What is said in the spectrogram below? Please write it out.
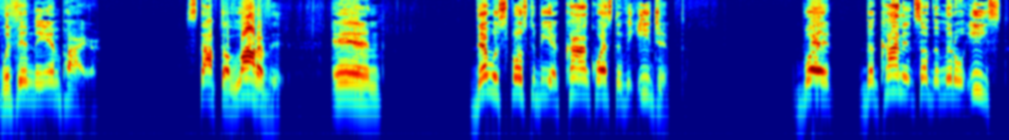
within the empire. Stopped a lot of it. And there was supposed to be a conquest of Egypt. But the khanates of the Middle East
